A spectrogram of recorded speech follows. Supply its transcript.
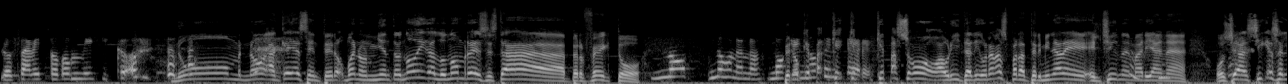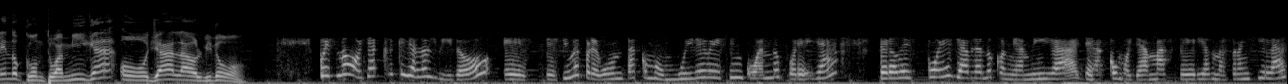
lo sabe todo México. No, no, aquella se enteró. Bueno, mientras no digas los nombres está perfecto. No, no, no, no, no, Pero que ¿qué, no pa- se qué- entere. qué- qué pasó ahorita? Digo, nada más para terminar el chisme de Mariana. O sea, ¿sigue saliendo con tu amiga o ya la olvidó? Pues no, ya creo que ya lo olvidó. Este, sí me pregunta como muy de vez en cuando por ella, pero después ya hablando con mi amiga, ya como ya más serias, más tranquilas,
